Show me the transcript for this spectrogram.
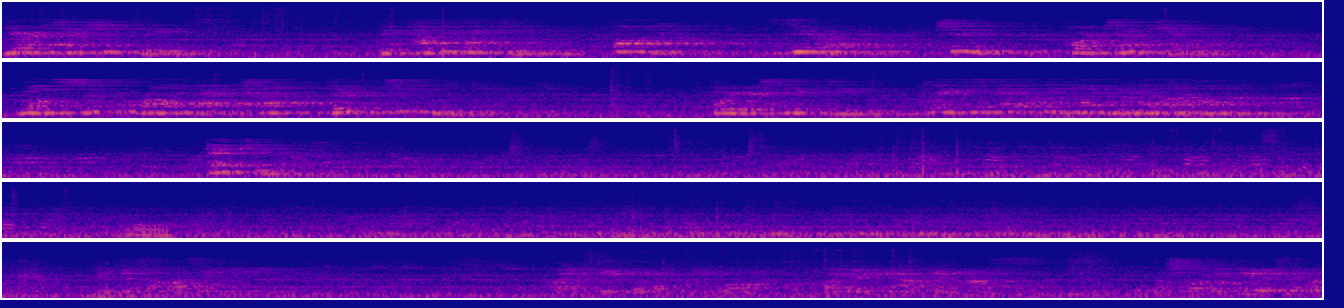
Your attention please. The Kagayaki 502 for Tokyo will soon arrive at track 13. For your safety, 足元注意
